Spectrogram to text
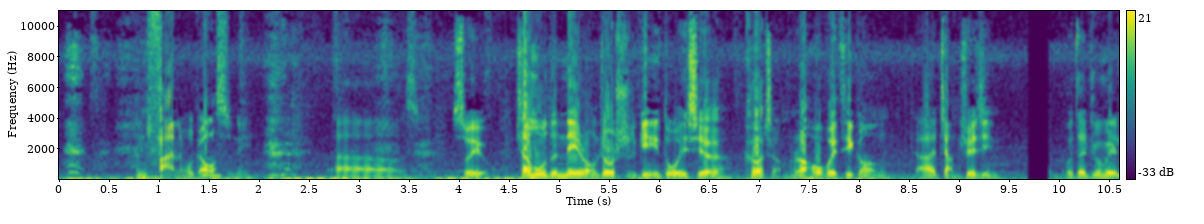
很烦，我告诉你，呃，所以项目的内容就是给你多一些课程，然后会提供呃奖学金。我在准备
